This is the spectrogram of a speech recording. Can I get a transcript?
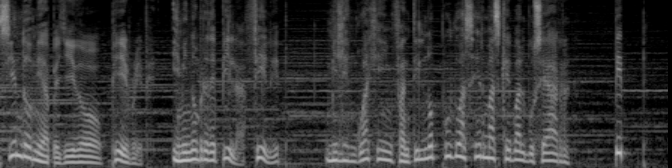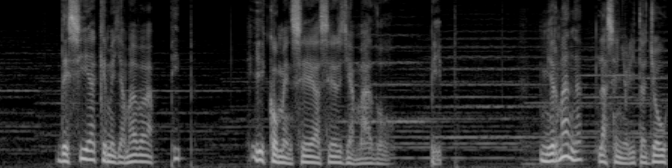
Siendo mi apellido Pirip y mi nombre de pila Philip, mi lenguaje infantil no pudo hacer más que balbucear Pip. Decía que me llamaba Pip y comencé a ser llamado Pip. Mi hermana, la señorita Joe,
